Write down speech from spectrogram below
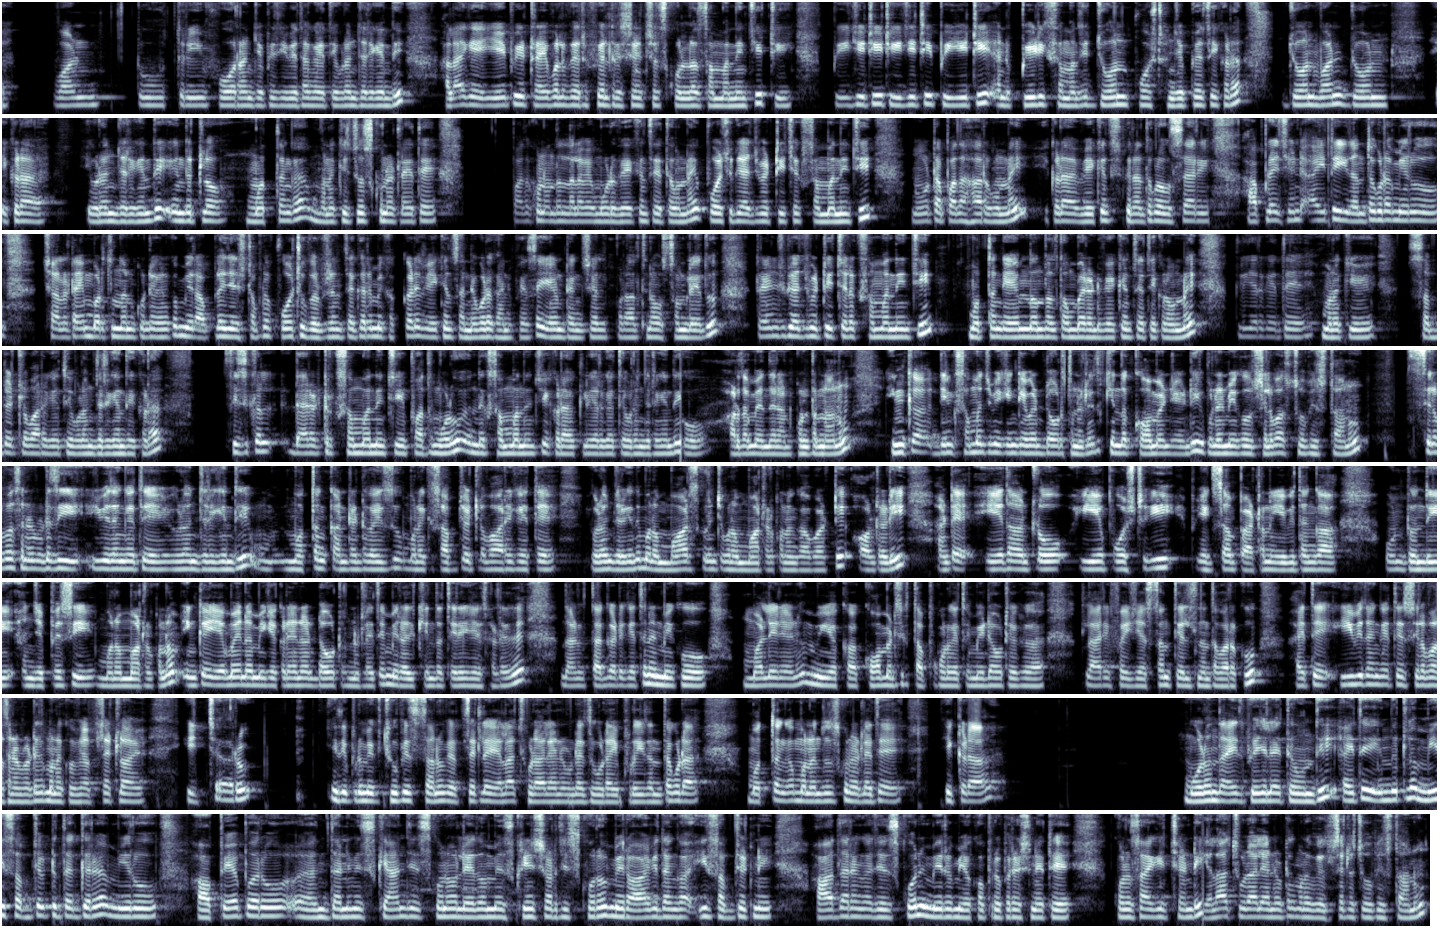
వన్ టూ త్రీ ఫోర్ అని చెప్పేసి ఈ విధంగా అయితే ఇవ్వడం జరిగింది. అలాగే ఏపీ ట్రైబల్ వెల్ఫేర్ రెసిడెన్షియల్ స్కూల్లో సంబంధించి T PGT TGT PET and పీడీకి సంబంధించి జోన్ పోస్ట్ అని చెప్పేసి ఇక్కడ జోన్ వన్ జోన్ ఇక్కడ ఇవ్వడం జరిగింది. ఇందులో మొత్తంగా మనకి చూసుకున్నట్లయితే పదకొండు వందల నలభై మూడు వేకెన్సీ అయితే ఉన్నాయి. పోస్ట్ గ్రాడ్యుయేట్ టీచర్కి సంబంధించి నూట పదహారు ఉన్నాయి. ఇక్కడ వేకెన్సీ మీరు అంతా కూడా ఒకసారి అప్లై చేయండి. అయితే ఇదంతా కూడా మీరు చాలా టైం పడుతుంది అనుకుంటే కనుక మీరు అప్లై చేసేటప్పుడు పోస్ట్ ప్రిఫరెన్స్ దగ్గర మీకు అక్కడే వేకెన్సీ అన్ని కూడా కనిపిస్తాయి. ఏం టెన్షన్ పడాల్సిన అవసరం లేదు. ట్రైన్ గ్రాడ్యుయేట్ టీచర్లకు సంబంధించి మొత్తంగా ఎనిమిది వందల తొంభై రెండు వేకెన్సీ అయితే ఇక్కడ ఉన్నాయి. క్లియర్గా అయితే మనకి సబ్జెక్టుల వారికి అయితే ఇవ్వడం జరిగింది ఇక్కడ. ఫిజికల్ డైరెక్టర్కి సంబంధించి పదమూడు ఇందుకు సంబంధించి ఇక్కడ క్లియర్గా అయితే ఇవ్వడం జరిగింది. అర్థమైందని అనుకుంటున్నాను. ఇంకా దీనికి సంబంధించి మీకు ఇంకేమైనా డౌట్స్ ఉన్నట్లయితే కింద కామెంట్ చేయండి. ఇప్పుడు నేను మీకు సిలబస్ చూపిస్తాను. సిలబస్ అనేటువంటిది ఈ విధంగా అయితే ఇవ్వడం జరిగింది. మొత్తం కంటెంట్ వైజ్ మనకి సబ్జెక్టుల వారికి అయితే ఇవ్వడం జరిగింది. మనం మార్క్స్ గురించి మనం మాట్లాడుకున్నాం కాబట్టి ఆల్రెడీ అంటే ఏ దాంట్లో ఏ పోస్ట్కి ఎగ్జామ్ ప్యాటర్న్ ఏ విధంగా ఉంటుంది అని చెప్పేసి మనం మాట్లాడుకున్నాం. ఇంకా ఏమైనా మీకు ఎక్కడైనా డౌట్ ఉన్నట్లయితే మీరు అది కింద తెలియజేసినట్లయితే దానికి తగ్గట్టుగా అయితే నేను మీకు మళ్ళీ నేను మీ యొక్క కామెంట్స్కి తప్పకుండా అయితే మీ డౌట్ క్లారిఫై చేస్తాను తెలిసినంత వరకు. అయితే ఈ ఈ విధంగా అయితే సిలబస్ అనేటువంటిది మనకు వెబ్సైట్లో ఇచ్చారు. ఇది ఇప్పుడు మీకు చూపిస్తాను. వెబ్సైట్లో ఎలా చూడాలి అనేది కూడా ఇప్పుడు ఇదంతా కూడా మొత్తంగా మనం చూసుకున్నట్లయితే ఇక్కడ మూడు వందల ఐదు పేజీలు అయితే ఉంది. అయితే ఇందులో మీ సబ్జెక్ట్ దగ్గర మీరు ఆ పేపరు దాన్ని మీరు స్కాన్ చేసుకోనో లేదో మీరు స్క్రీన్ షాట్ తీసుకోరో మీరు ఆ విధంగా ఈ సబ్జెక్ట్ని ఆధారంగా చేసుకొని మీరు మీ యొక్క ప్రిపరేషన్ అయితే కొనసాగించండి. ఎలా చూడాలి అన్నట్టు మన వెబ్సైట్లో చూపిస్తాను.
